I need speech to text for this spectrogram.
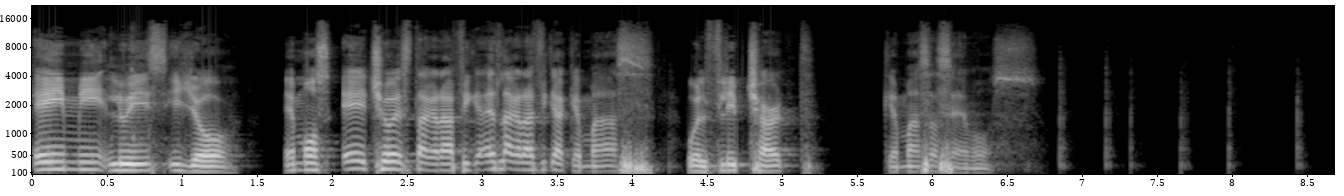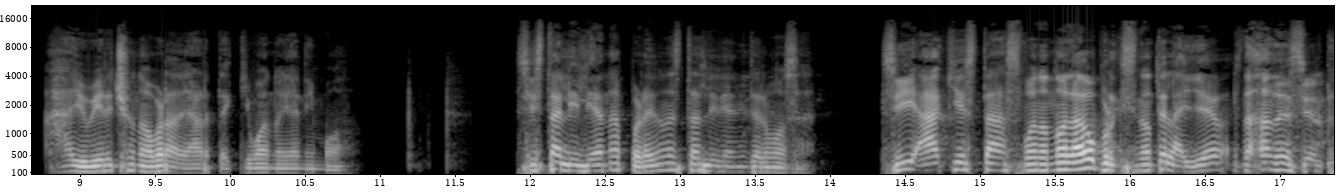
Amy, Luis y yo hemos hecho esta gráfica, es la gráfica que más, o el flip chart que más hacemos. Ay, hubiera hecho una obra de arte aquí, bueno, ya ni modo. Sí está Liliana, por ahí dónde estás, Lilianita hermosa. Sí, aquí estás. Bueno, no la hago porque si no te la llevas. No, no es cierto.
